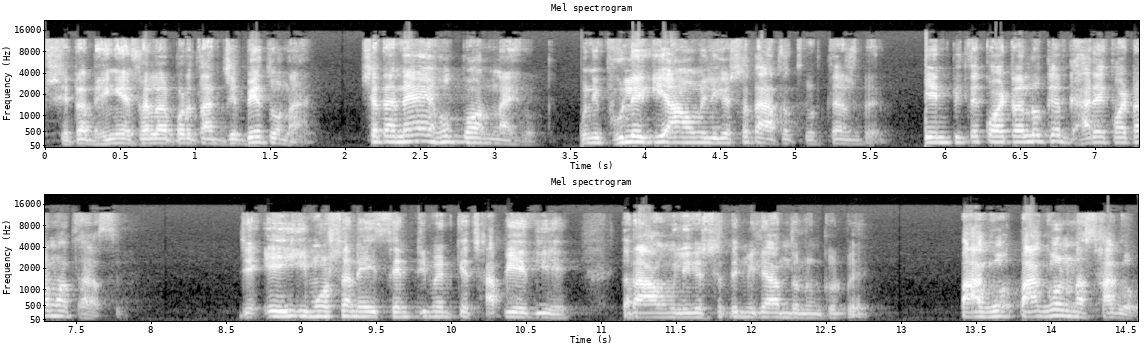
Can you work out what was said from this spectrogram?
সেটা ভেঙে ফেলার পরে তার যে বেদনা সেটা ন্যায় হোক বা অন্যায় হোক, উনি ভুলে গিয়ে আওয়ামী লীগের সাথে আঘাত করতে আসবেন বিএনপিতে কয়টা লোকের ঘাড়ে কয়টা মাথা আছে? যে এই ইমোশন এই সেন্টিমেন্টকে ছাপিয়ে দিয়ে তারা আওয়ামী লীগের সাথে মিলে আন্দোলন করবে? পাগল পাগল না ছাগল?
